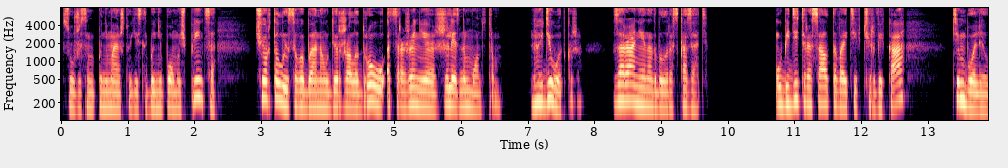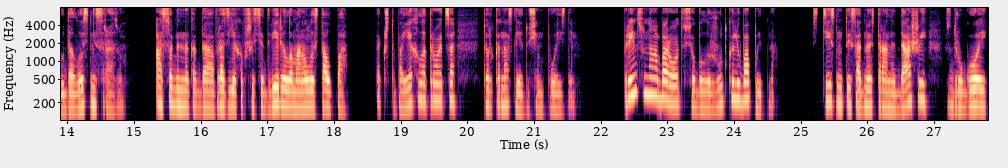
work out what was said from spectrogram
с ужасом понимая, что если бы не помощь принца, чёрта лысого бы она удержала Дроу от сражения с железным монстром. Но идиотка же. Заранее надо было рассказать. Убедить Рассалта войти в червяка тем более удалось не сразу. Особенно, когда в разъехавшейся двери ломанулась толпа. Так что поехала троица только на следующем поезде. Принцу, наоборот, все было жутко любопытно. Стиснутый с одной стороны Дашей, с другой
